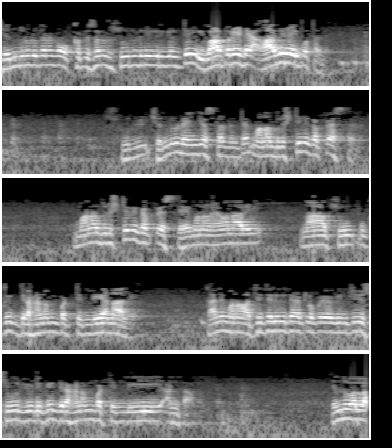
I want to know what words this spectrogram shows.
చంద్రుడు కనుక ఒక్క పిసరు సూర్యుడి దగ్గరికి వెళ్తే ఇవాపరేట్ ఆవిరైపోతాడు. సూర్యుడు చంద్రుడు ఏం చేస్తాడంటే మన దృష్టిని కప్పేస్తాడు. మన దృష్టిని కప్పేస్తే మనం ఏమనాలి? నా చూపుకి గ్రహణం పట్టింది అనాలి. కానీ మనం అతి తెలివితేటలు ఉపయోగించి సూర్యుడికి గ్రహణం పట్టింది అంటాం. ఎందువల్ల?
